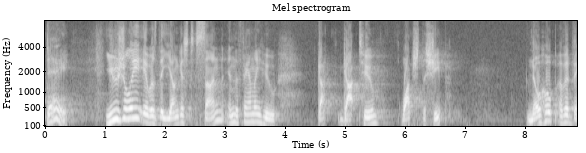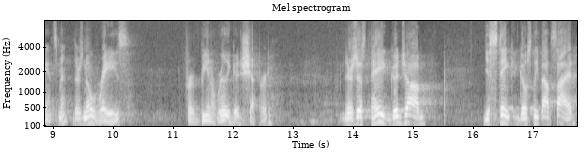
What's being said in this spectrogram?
day. Usually it was the youngest son in the family who got, got to watch the sheep. No hope of advancement. There's no raise for being a really good shepherd. There's just, hey, good job. You stink, go sleep outside.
